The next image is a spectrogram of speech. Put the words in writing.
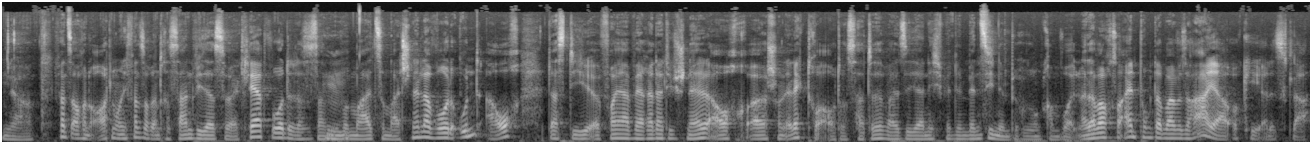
Ja, ich fand es auch in Ordnung und ich fand es auch interessant, wie das so erklärt wurde, dass es dann mhm. mal zu mal schneller wurde und auch, dass die äh, Feuerwehr relativ schnell auch äh, schon Elektroautos hatte, weil sie ja nicht mit dem Benzin in Berührung kommen wollten. Also da war auch so ein Punkt dabei, wo wir so, ah ja, okay, alles klar.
